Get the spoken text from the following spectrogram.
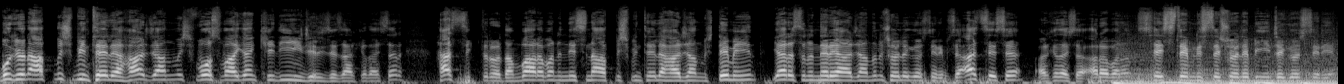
Bugün 60.000 TL harcanmış Volkswagen kediyi inceleyeceğiz arkadaşlar. Ha siktir oradan bu arabanın nesine 60.000 TL harcanmış demeyin. Yarısının nereye harcandığını şöyle göstereyim size. Aç sesi. Arkadaşlar arabanın ses sistemini size şöyle bir ince göstereyim.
